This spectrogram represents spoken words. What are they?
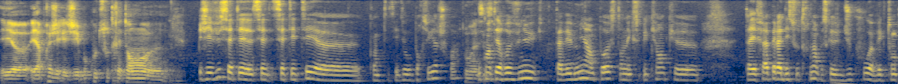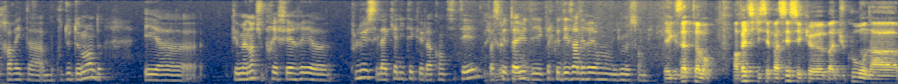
et, euh, et après, j'ai beaucoup de sous-traitants. euh, J'ai vu cet, é- cet, cet été, euh, quand tu étais au Portugal, je crois, ouais, ou quand tu es revenu, tu avais mis un post en expliquant que tu avais fait appel à des sous-traitants parce que du coup, avec ton travail, tu as beaucoup de demandes et euh, que maintenant tu préférais euh, plus la qualité que la quantité parce que tu as eu des, quelques désagréments, il me semble. Exactement. En fait, ce qui s'est passé, c'est que bah, du coup, on a,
